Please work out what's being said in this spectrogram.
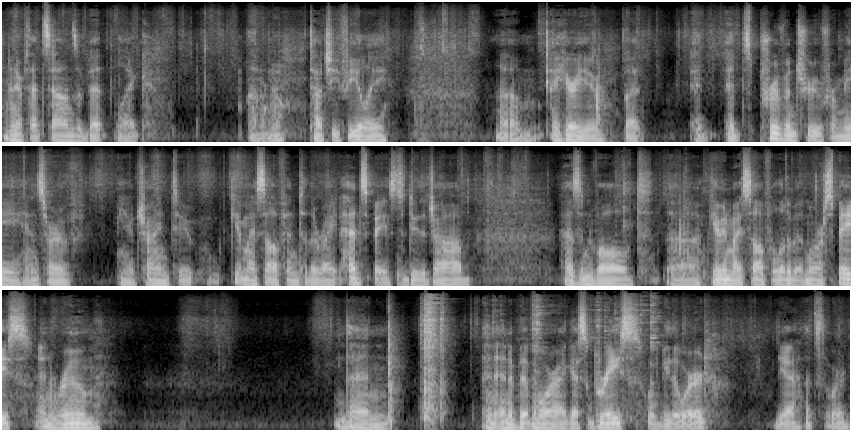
and if that sounds a bit like, I don't know, touchy feely, um, I hear you, but it, it's proven true for me and sort of, you know, trying to get myself into the right headspace to do the job has involved uh, giving myself a little bit more space and room than, and, and a bit more, I guess, grace would be the word. Yeah, that's the word.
